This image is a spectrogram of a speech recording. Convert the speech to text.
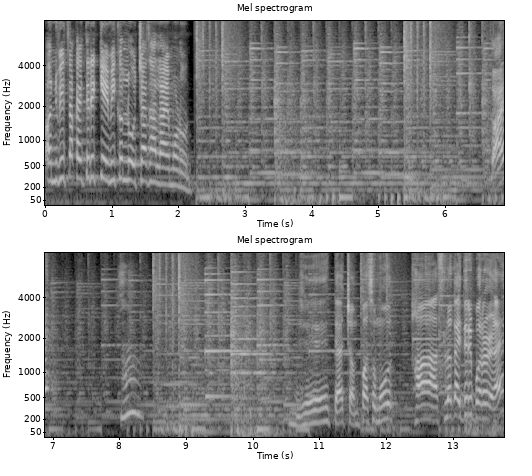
अन्वीचा काहीतरी केमिकल लोचा झालाय म्हणून. काय? हं. म्हणजे त्या चंपा समोर हा असलं काहीतरी परळलाय?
